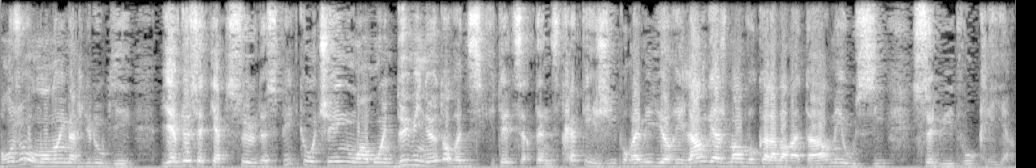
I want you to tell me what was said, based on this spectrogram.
Bonjour, mon nom est Mario Loubier. Bienvenue dans cette capsule de speed coaching où en moins de deux minutes, on va discuter de certaines stratégies pour améliorer l'engagement de vos collaborateurs, mais aussi celui de vos clients.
